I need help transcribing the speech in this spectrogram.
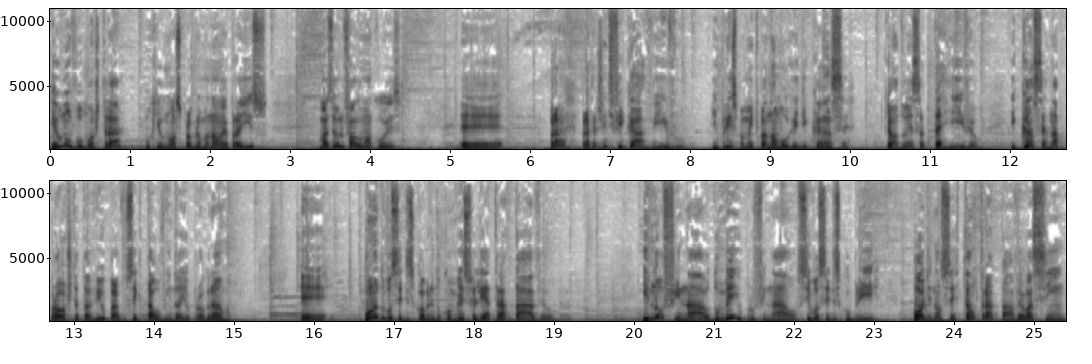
Eu não vou mostrar, porque o nosso programa não é para isso, mas eu lhe falo uma coisa. É, para a gente ficar vivo e principalmente para não morrer de câncer, que é uma doença terrível, e câncer na próstata, viu? Para você que está ouvindo aí o programa, é, quando você descobre no começo, ele é tratável. E no final, do meio para o final, se você descobrir, pode não ser tão tratável assim.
